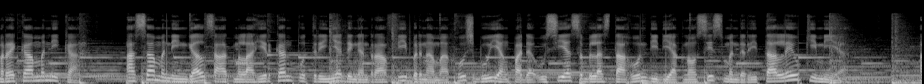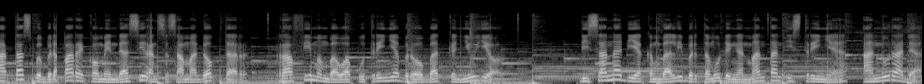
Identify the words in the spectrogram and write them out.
mereka menikah. Asa meninggal saat melahirkan putrinya dengan Raffi bernama Khushbu yang pada usia 11 tahun didiagnosis menderita leukemia. Atas beberapa rekomendasi dan sesama dokter, Raffi membawa putrinya berobat ke New York. Di sana dia kembali bertemu dengan mantan istrinya, Anuradha.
